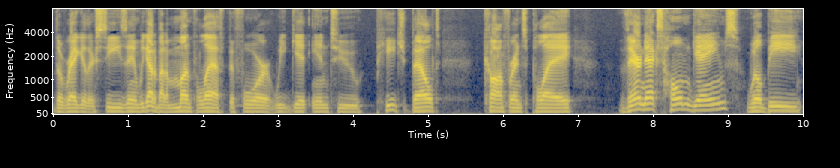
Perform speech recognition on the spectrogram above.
the regular season. We got about a month left before we get into Peach Belt Conference play. Their next home games will be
